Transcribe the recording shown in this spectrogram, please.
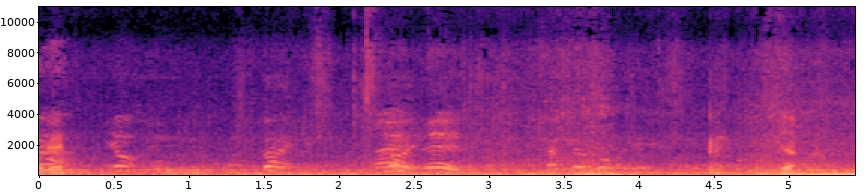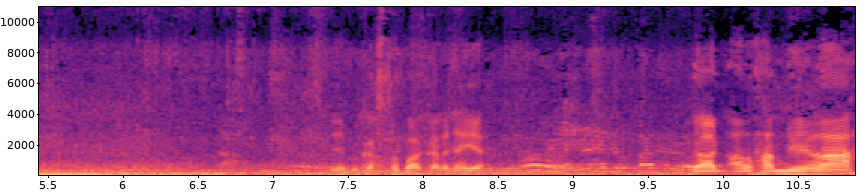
Oke. Ya. Ini bekas terbakarannya ya. Dan alhamdulillah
